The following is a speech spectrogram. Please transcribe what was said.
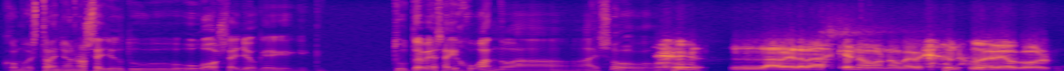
como extraño. No sé yo, tú, Hugo, sé yo, que, ¿tú te ves ahí jugando a, eso? La verdad es que no, no me veo, no me veo con,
